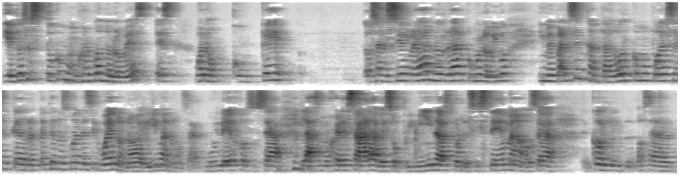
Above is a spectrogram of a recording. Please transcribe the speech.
Y entonces tú como mujer cuando lo ves es, bueno, ¿con qué? O sea, si es real, no es real, ¿cómo lo vivo? Y me parece encantador cómo puede ser que de repente nos pueden decir, bueno, no, el Líbano, o sea, muy lejos, o sea, las mujeres árabes oprimidas por el sistema, o sea, con, o sea,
